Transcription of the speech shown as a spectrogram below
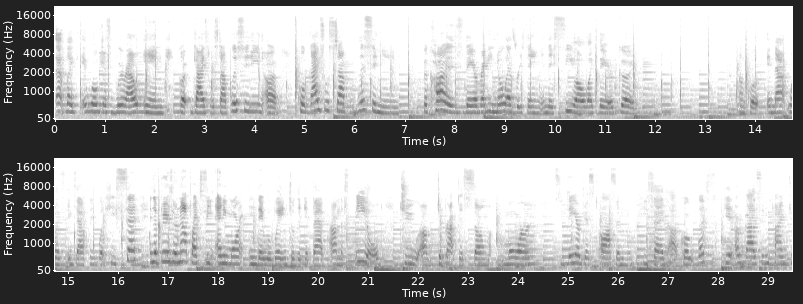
that like it will just wear out and guys will stop listening. Uh, quote, guys will stop listening because they already know everything and they feel like they are good. Unquote. And that was exactly what he said. And the Bears are not practicing anymore, and they will wait until they get back on the field to um, to practice some more. So they are just off. And he said, uh, "quote Let's get our guys some time to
